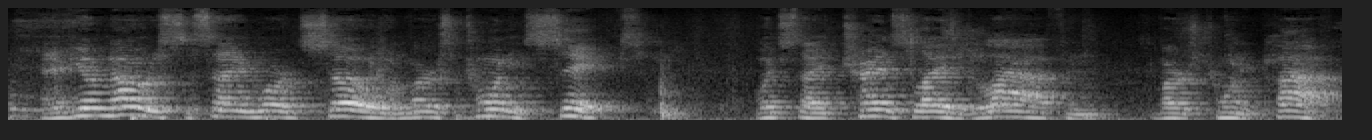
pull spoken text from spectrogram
And if you'll notice the same word soul in verse 26, which they translated life in verse 25,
